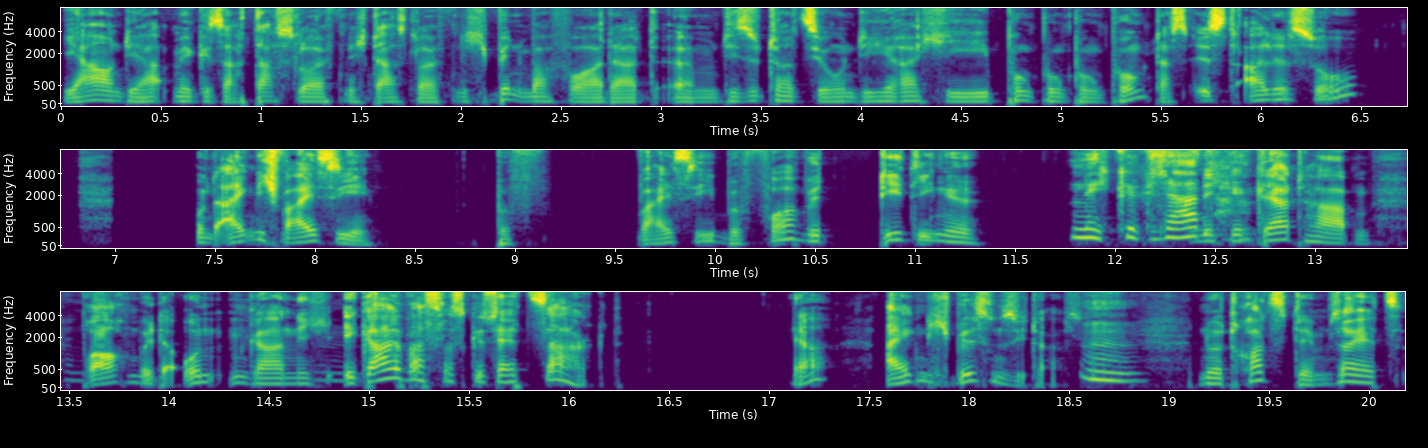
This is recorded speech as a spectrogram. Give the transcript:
ja, und die hat mir gesagt, das läuft nicht, das läuft nicht, ich bin überfordert, ähm, die Situation, die Hierarchie, Punkt, Punkt, Punkt, Punkt, das ist alles so. Und eigentlich weiß sie, weiß sie, bevor wir die Dinge nicht geklärt, nicht geklärt haben, brauchen wir da unten gar nicht, mhm. egal was das Gesetz sagt. Ja, eigentlich wissen sie das. Mhm. Nur trotzdem, so jetzt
